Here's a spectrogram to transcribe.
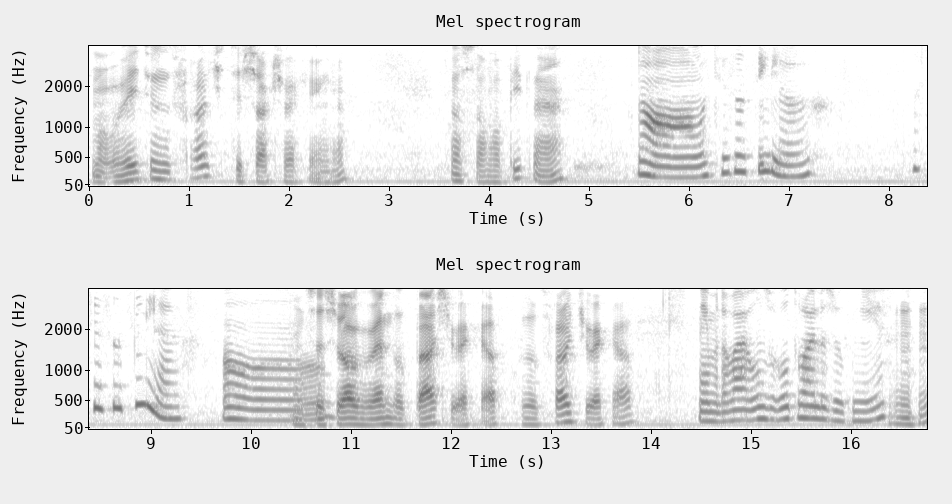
Maar we weten toen het vrouwtje te straks wegging, hè? Was het allemaal piepen, hè? Oh, wat is zo zielig. Wat is zo zielig. Oh. Want ze is wel gewend dat het baasje weggaat, dat het vrouwtje weggaat. Nee, maar dat waren onze Rottweilers ook niet, hè? Mhm.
